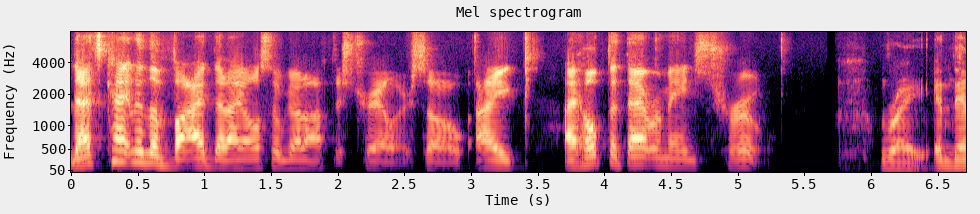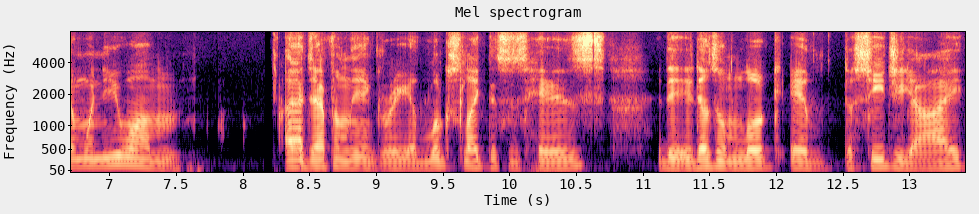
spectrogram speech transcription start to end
That's kind of the vibe that I also got off this trailer. So I, I hope that that remains true. Right. And then when you um I definitely agree. It looks like this is his. It, doesn't look it the CGI.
